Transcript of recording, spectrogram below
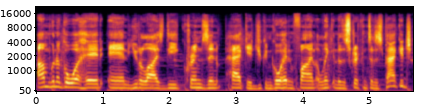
I'm gonna go ahead and utilize the Crimson package. You can go ahead and find a link in the description to this package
